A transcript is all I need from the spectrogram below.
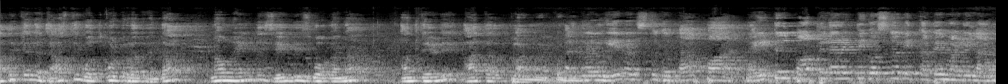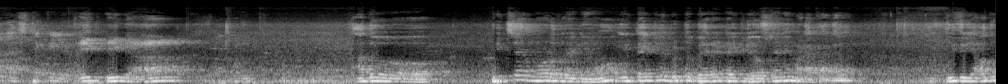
ಅದಕ್ಕೆಲ್ಲ ಜಾಸ್ತಿ ಒತ್ತು ಕೊಟ್ಟಿರೋದ್ರಿಂದ ನಾವು ನೈಂಟೀಸ್ ಏಯ್ಟೀಸ್ಗೆ ಹೋಗೋಣ ಅಂತ ಹೇಳಿ ಆ ತರ ಪ್ಲಾನ್ ಮಾಡ್ಕೊಂಡು ನನ್ಗೆ ಏನ್ ಅನ್ಸ್ತು ಗೊತ್ತಾ? ಪಾ ಟೈಟಲ್ ಪಾಪ್ಯುಲಾರಿಟಿಗೋಸ್ಕರ ನೀವು ಕತೆ ಮಾಡಿಲ್ಲ ಅಂತ ಅಷ್ಟೇ ಈಗ ಅದು ಪಿಕ್ಚರ್ ನೋಡಿದ್ರೆ ನೀವು ಈ ಟೈಟ್ಲ್ ಬಿಟ್ಟು ಬೇರೆ ಟೈಟ್ಲ್ ಯೋಚನೆ ಮಾಡೋಕ್ಕಾಗಲ್ಲ. ಇದು ಯಾವುದು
